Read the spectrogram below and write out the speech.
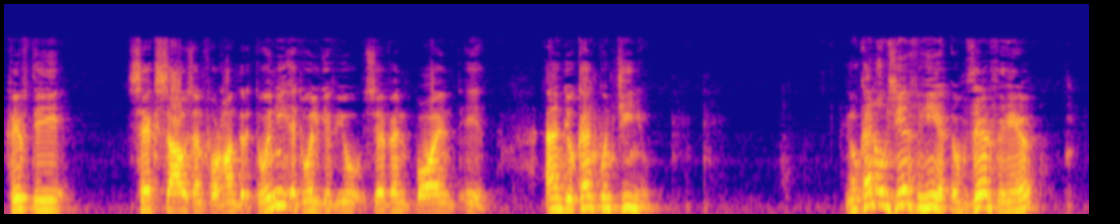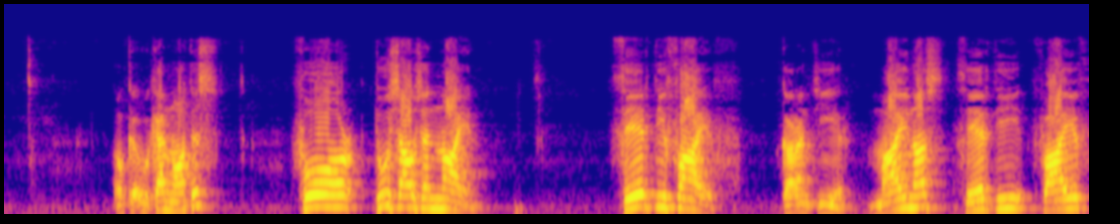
56,420 it will give you 7.8 and you can continue. You can observe here observe here. Okay we can notice. For 2009 35 current year minus 35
